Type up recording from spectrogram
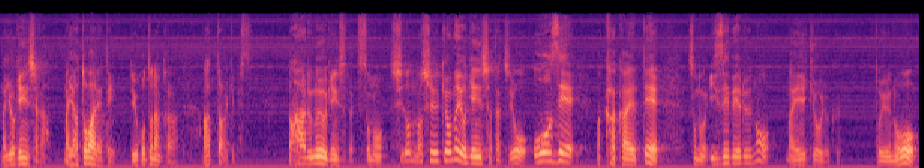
まあ、預言者が、まあ、雇われているということなんかがあったわけです。バールの預言者たちそのシドンの宗教の預言者たちを大勢抱えてそのイゼベルのま影響力というのを、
